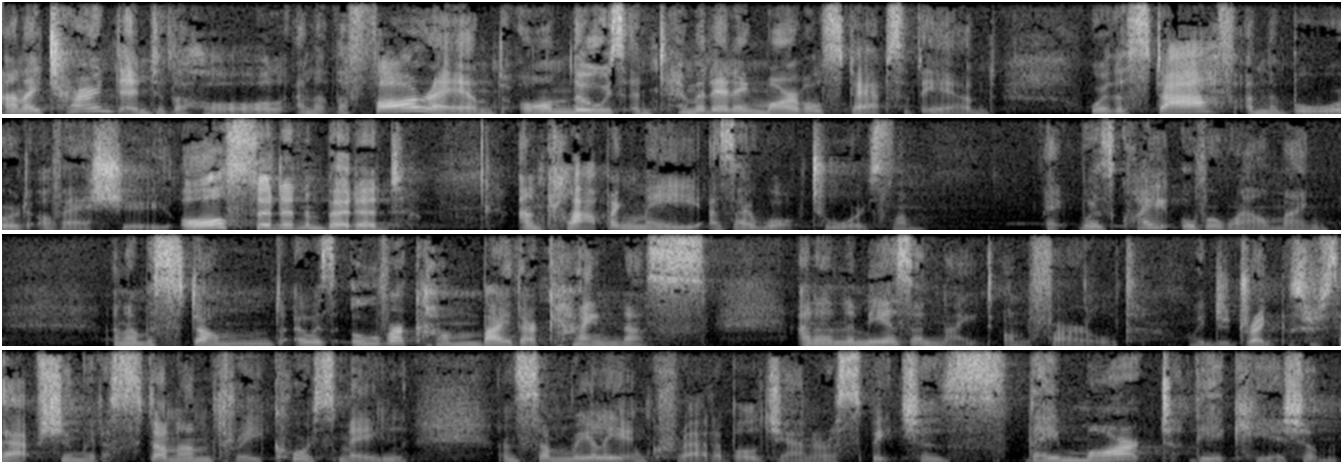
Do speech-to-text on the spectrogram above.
And I turned into the hall, and at the far end, on those intimidating marble steps at the end, were the staff and the board of SU, all suited and booted, and clapping me as I walked towards them. It was quite overwhelming, and I was stunned. I was overcome by their kindness, and an amazing night unfurled. We had a drinks reception, we had a stunning three course meal, and some really incredible, generous speeches. They marked the occasion.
